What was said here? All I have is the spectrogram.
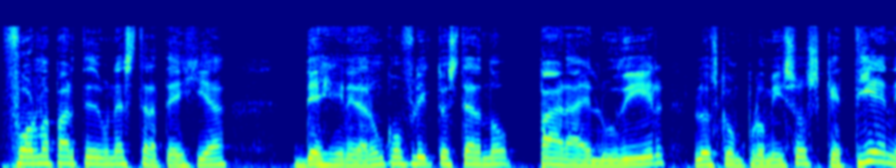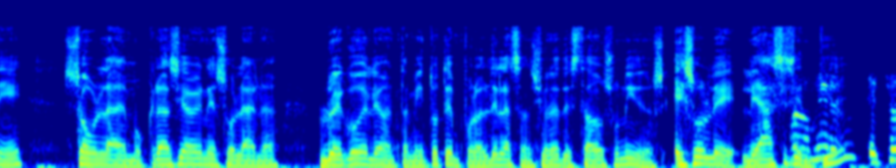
forma parte de una estrategia de generar un conflicto externo para eludir los compromisos que tiene sobre la democracia venezolana luego del levantamiento temporal de las sanciones de Estados Unidos. ¿Eso le, le hace Bueno, mire, sentido? esa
